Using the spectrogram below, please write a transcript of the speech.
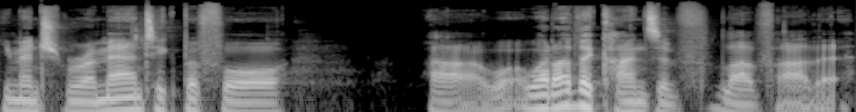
you mentioned romantic before. Uh, what other kinds of love are there?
